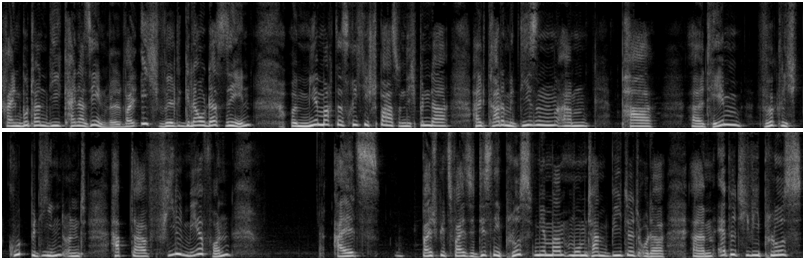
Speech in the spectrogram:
reinbuttern, die keiner sehen will. Weil ich will genau das sehen und mir macht das richtig Spaß und ich bin da halt gerade mit diesen ähm, paar äh, Themen wirklich gut bedient und habe da viel mehr von als beispielsweise Disney Plus mir momentan bietet oder ähm, Apple TV Plus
